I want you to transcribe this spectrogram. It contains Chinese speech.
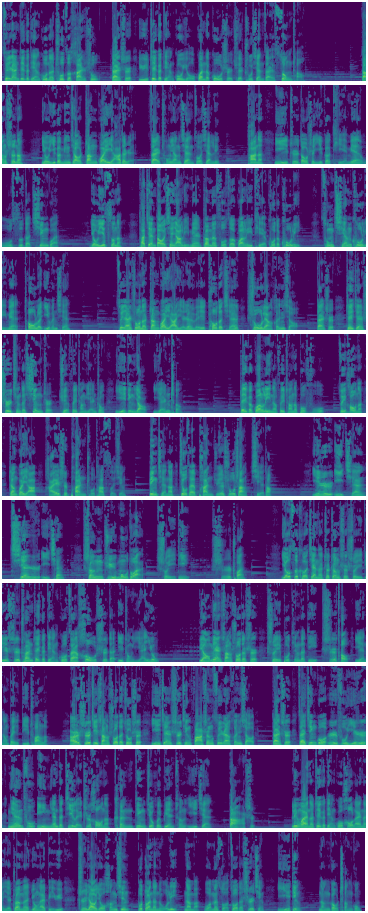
虽然这个典故呢出自《汉书》，但是与这个典故有关的故事却出现在宋朝。当时呢，有一个名叫张乖崖的人在重阳县做县令，他呢一直都是一个铁面无私的清官。有一次呢。他见到县衙里面专门负责管理铁库的库吏，从钱库里面偷了一文钱。虽然说呢，张乖崖也认为偷的钱数量很小，但是这件事情的性质却非常严重，一定要严惩。这个官吏呢，非常的不服，最后呢，张乖崖还是判处他死刑，并且呢，就在判决书上写道：“一日一钱，千日一千，绳锯木断。”水滴石穿，由此可见呢，这正是“水滴石穿”这个典故在后世的一种沿用。表面上说的是水不停的滴，石头也能被滴穿了，而实际上说的就是一件事情发生虽然很小，但是在经过日复一日、年复一年的积累之后呢，肯定就会变成一件大事。另外呢，这个典故后来呢也专门用来比喻，只要有恒心、不断的努力，那么我们所做的事情一定能够成功。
